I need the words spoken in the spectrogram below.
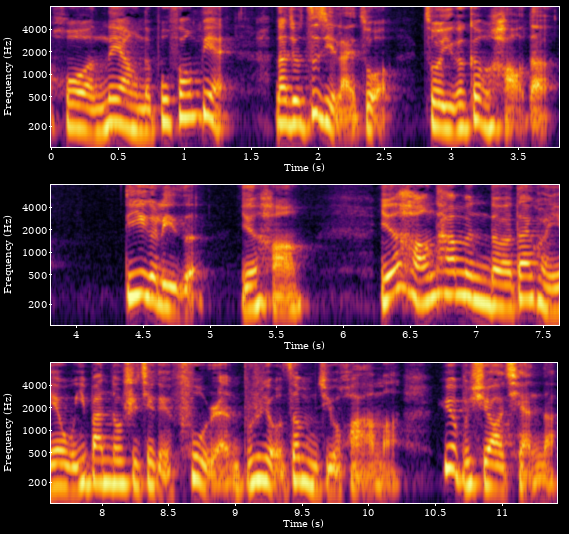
或那样的不方便，那就自己来做，做一个更好的。第一个例子，银行。银行他们的贷款业务一般都是借给富人，不是有这么句话吗？越不需要钱的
